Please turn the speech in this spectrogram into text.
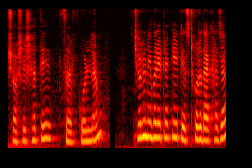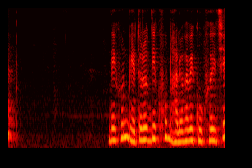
সসের সাথে সার্ভ করলাম। চলুন এবার এটাকে টেস্ট করে দেখা যাক। দেখুন, ভেতর অবধি খুব ভালোভাবে কুক হয়েছে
